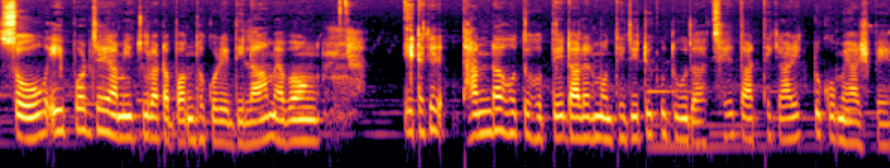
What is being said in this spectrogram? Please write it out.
সো এই পর্যায়ে আমি চুলাটা বন্ধ করে দিলাম এবং এটাকে ঠান্ডা হতে হতে ডালের মধ্যে যেটুকু দুধ আছে তার থেকে আরেকটু কমে আসবে।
